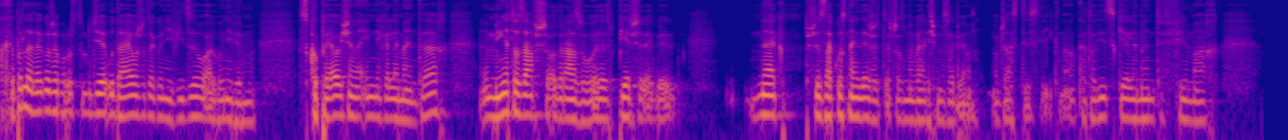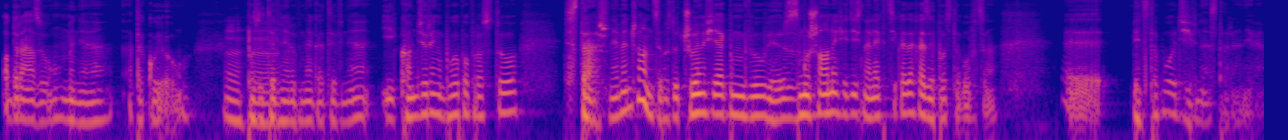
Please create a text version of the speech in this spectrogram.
Chyba dlatego, że po prostu ludzie udają, że tego nie widzą, albo nie wiem, skupiają się na innych elementach. Mnie to zawsze od razu, jest pierwszy jakby, no jak przy Zaku Snyderze też rozmawialiśmy sobie o Justice League, no, katolickie elementy w filmach od razu mnie atakują, mm -hmm. pozytywnie lub negatywnie i Conjuring było po prostu strasznie męczący. Po prostu czułem się, jakbym był, wiesz, zmuszony siedzieć na lekcji katechezy podstawówce. Yy, więc to było dziwne, stare, nie wiem.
